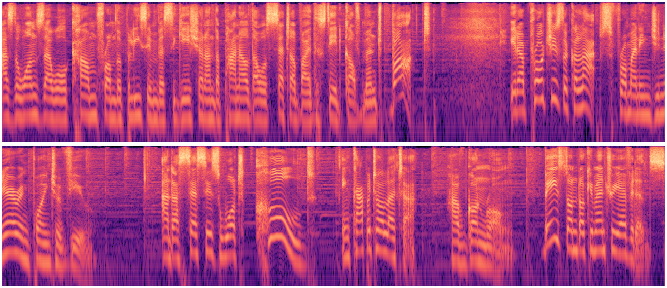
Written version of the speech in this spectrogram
as the ones that will come from the police investigation and the panel that was set up by the state government. But it approaches the collapse from an engineering point of view and assesses what could, in capital letter, have gone wrong based on documentary evidence.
